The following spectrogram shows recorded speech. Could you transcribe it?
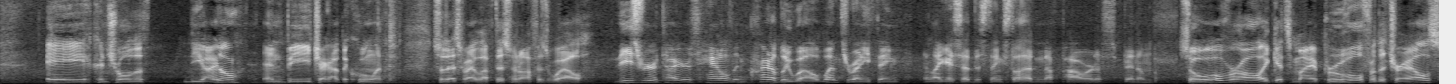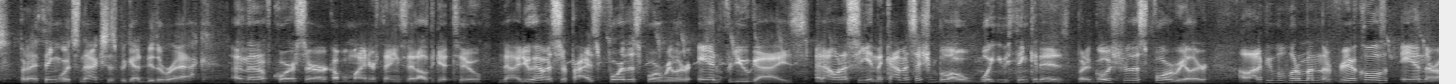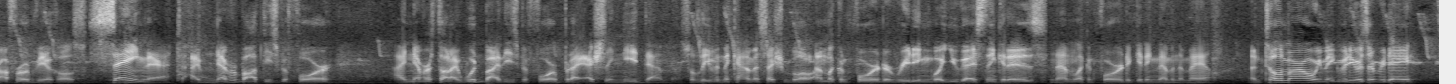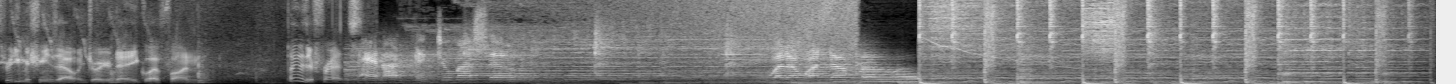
A, control the, the idle and B, check out the coolant. So that's why I left this one off as well. These rear tires handled incredibly well, went through anything, and like I said, this thing still had enough power to spin them. So overall, it gets my approval for the trails, but I think what's next is we gotta do the rack. And then of course, there are a couple minor things that I'll get to. Now I do have a surprise for this four-wheeler and for you guys. And I wanna see in the comment section below what you think it is, but it goes for this four-wheeler. A lot of people put them on their vehicles and their off-road vehicles. Saying that, I've never bought these before. I never thought I would buy these before, but I actually need them. So leave it in the comment section below. I'm looking forward to reading what you guys think it is, and I'm looking forward to getting them in the mail. Until tomorrow, we make videos every day. 3D Machines out. Enjoy your day. Go have fun. Play with your friends. And I think to myself, what a wonderful world.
